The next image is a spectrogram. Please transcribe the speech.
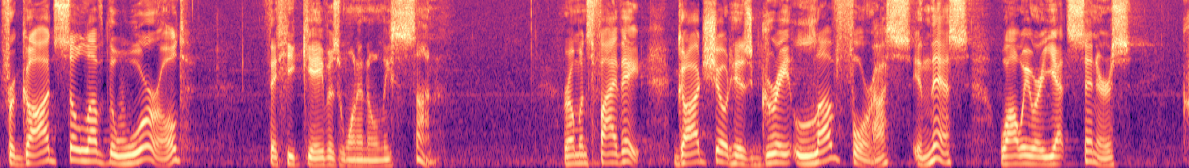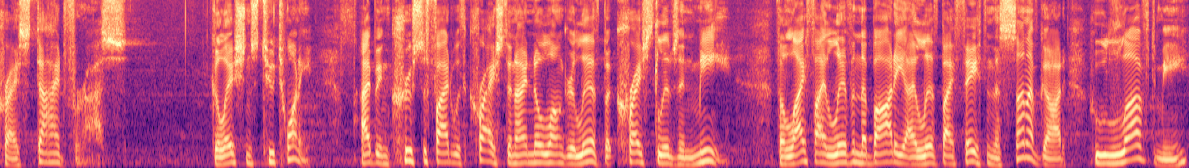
For God so loved the world that he gave his one and only son. Romans 5 8. God showed his great love for us in this while we were yet sinners, Christ died for us. Galatians 2:20. I've been crucified with Christ and I no longer live, but Christ lives in me. The life I live in the body, I live by faith in the Son of God who loved me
